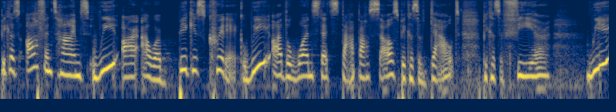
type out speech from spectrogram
Because oftentimes we are our biggest critic. We are the ones that stop ourselves because of doubt, because of fear. We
